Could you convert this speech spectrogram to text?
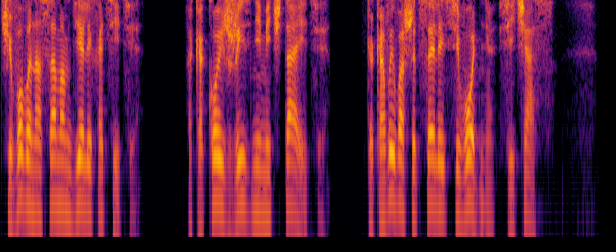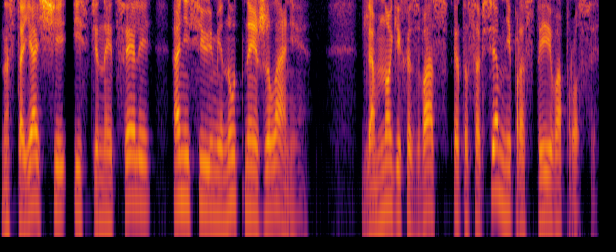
Чего вы на самом деле хотите? О какой жизни мечтаете? Каковы ваши цели сегодня, сейчас? Настоящие истинные цели, а не сиюминутные желания. Для многих из вас это совсем непростые вопросы.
